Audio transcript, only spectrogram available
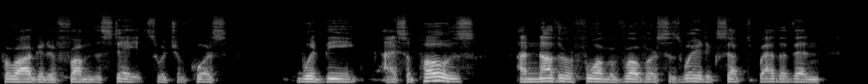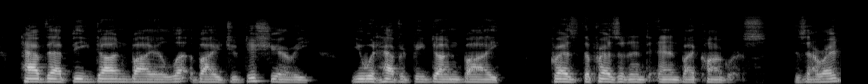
prerogative from the states, which of course would be, I suppose, another form of Roe versus Wade, except rather than have that be done by a by judiciary, you would have it be done by pres- the president and by Congress. Is that right?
